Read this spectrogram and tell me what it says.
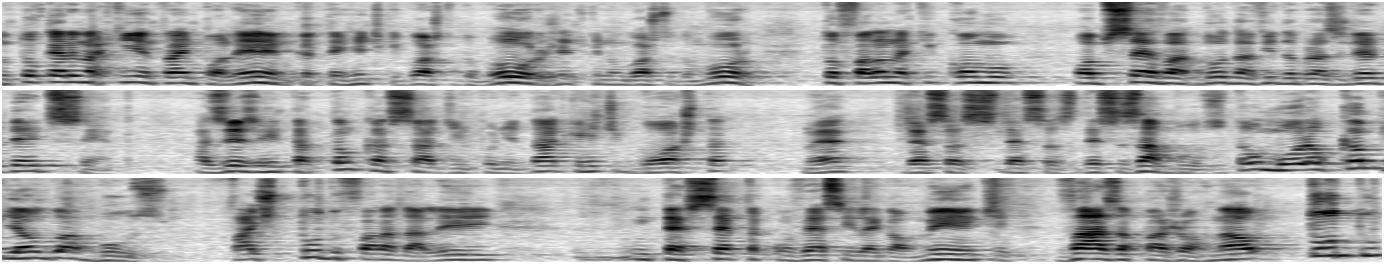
Não estou querendo aqui entrar em polêmica, tem gente que gosta do Moro, gente que não gosta do Moro. Estou falando aqui como observador da vida brasileira desde sempre. Às vezes a gente está tão cansado de impunidade que a gente gosta né, dessas, dessas, desses abusos. Então o Moro é o campeão do abuso. Faz tudo fora da lei, intercepta conversa ilegalmente, vaza para jornal, tudo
